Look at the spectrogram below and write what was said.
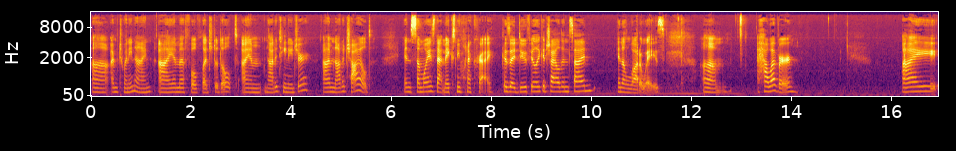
Uh, I'm 29. I am a full fledged adult. I am not a teenager. I'm not a child. In some ways, that makes me want to cry because I do feel like a child inside in a lot of ways. Um, however, I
